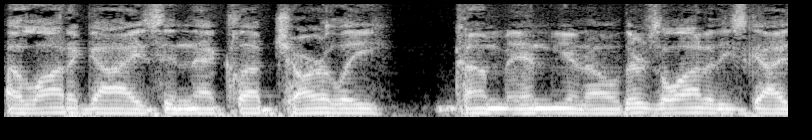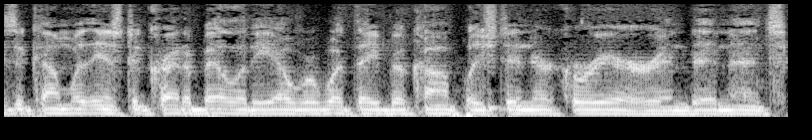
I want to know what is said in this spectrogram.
a lot of guys in that club. Charlie, come and you know there's a lot of these guys that come with instant credibility over what they've accomplished in their career. And, and it's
